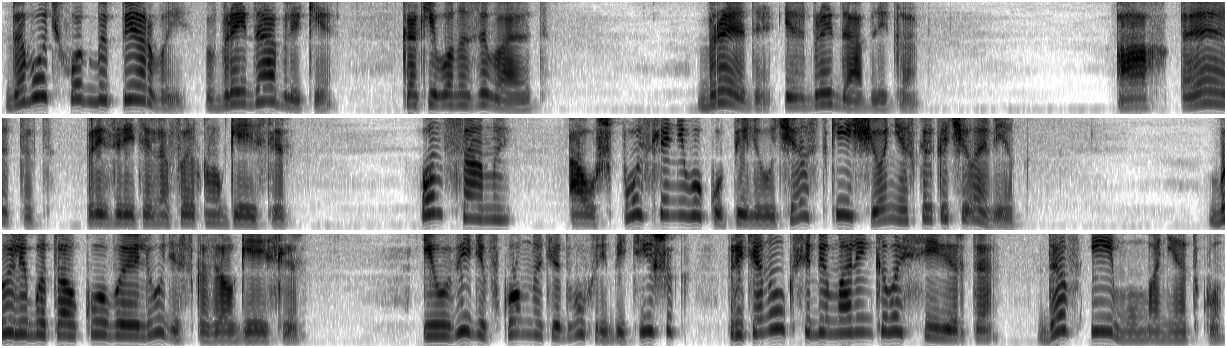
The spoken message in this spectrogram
«Да будь хоть бы первый, в Брейдаблике, как его называют. Бреде из Брейдаблика». «Ах, этот!» — презрительно фыркнул Гейслер. «Он самый, а уж после него купили участки еще несколько человек». «Были бы толковые люди», — сказал Гейслер. И, увидев в комнате двух ребятишек, притянул к себе маленького Сиверта, дав и ему монетку.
